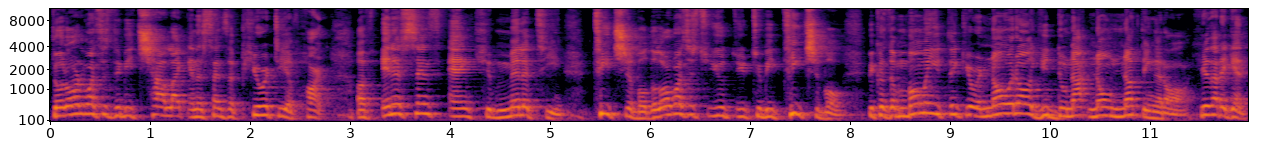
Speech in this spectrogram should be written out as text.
The Lord wants us to be childlike in the sense of purity of heart, of innocence and humility, teachable. The Lord wants us to, you, you to be teachable because the moment you think you're a know it all, you do not know nothing at all. Hear that again.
